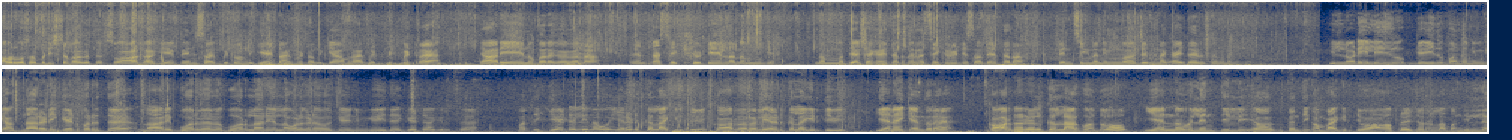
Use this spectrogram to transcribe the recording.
ಅವ್ರಿಗೂ ಸ್ವಲ್ಪ ಡಿಸ್ಟರ್ಬ್ ಆಗುತ್ತೆ. ಸೊ ಹಾಗಾಗಿ ಫೆನ್ಸ್ ಹಾಕ್ಬಿಟ್ಟು ಒಂದು ಗೇಟ್ ಹಾಕ್ಬಿಟ್ಟು ಒಂದು ಕ್ಯಾಮ್ರಾ ಹಾಕ್ಬಿಟ್ಟು ಬಿಟ್ಬಿಟ್ರೆ ಯಾರೇನು ಬರೋಕ್ಕಾಗಲ್ಲ. ಎಂಥ ಸೆಕ್ಯೂರಿಟಿ ಇಲ್ಲ ನಮಗೆ. ನಮ್ಮ ದೇಶ ಕಾಯ್ತಾ ಇರೋದೆಲ್ಲ ಸೆಕ್ಯೂರಿಟೀಸ್ ಅದೇ ಥರ ಫೆನ್ಸಿಂಗ್ನ ನಿಮ್ಮ ಜಮೀನ ಕಾಯ್ತಾ ಇರುತ್ತೆ ಮೇಡಮ್. ಇಲ್ಲಿ ನೋಡಿ, ಇಲ್ಲಿ ಇದು ಇದು ಬಂದು ನಿಮಗೆ ಹದಿನಾರು ಅಡಿ ಗೇಟ್ ಬರುತ್ತೆ. ಲಾರಿ, ಬೋರ್ವೆಲ್, ಬೋರ್ ಲಾರಿ ಎಲ್ಲ ಒಳಗಡೆ ಹೋಗಕ್ಕೆ ನಿಮಗೆ ಇದೇ ಗೇಟ್ ಆಗಿರುತ್ತೆ. ಮತ್ತು ಗೇಟಲ್ಲಿ ನಾವು ಎರಡು ಕಲ್ಲು ಹಾಕಿರ್ತೀವಿ ಕಾರ್ನರಲ್ಲಿ ಎರಡು ಕಲ್ಲು ಹಾಕಿರ್ತೀವಿ. ಏನಕ್ಕೆ ಅಂದರೆ ಕಾರ್ನರಲ್ಲಿ ಕಲ್ಲು ಹಾಕೋದು ಏನು ನಾವು ಲೆಂತ್ ಇಲ್ಲಿ ತಂತಿ ಕಂಬ ಹಾಕಿರ್ತೀವೋ, ಆ ಪ್ರೆಷರ್ ಎಲ್ಲ ಬಂದು ಇಲ್ಲಿ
